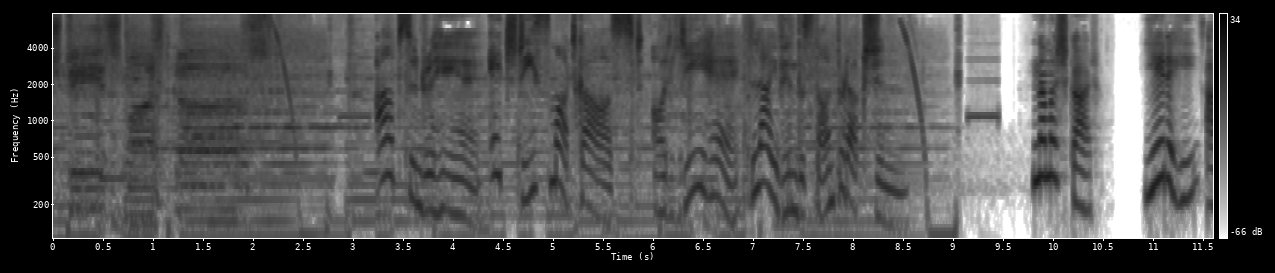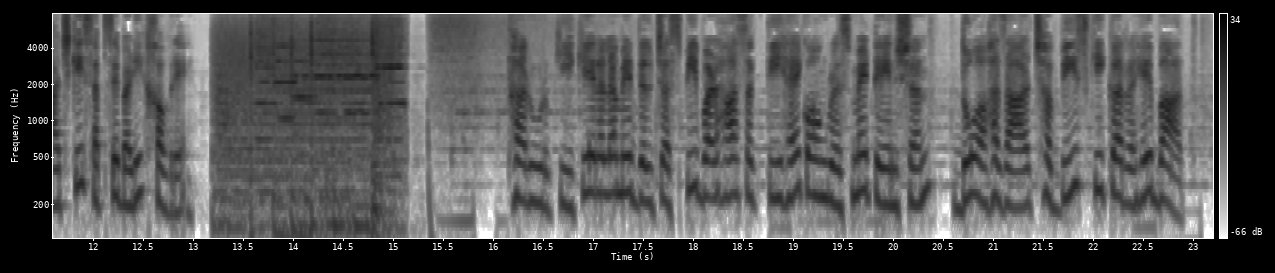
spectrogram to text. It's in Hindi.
HD कास्ट आप सुन रहे हैं एच डी स्मार्ट कास्ट और ये है लाइव हिंदुस्तान प्रोडक्शन नमस्कार ये रही आज की सबसे बड़ी खबरें। थरूर की केरल में दिलचस्पी बढ़ा सकती है कांग्रेस में टेंशन 2026 की कर रहे बात।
